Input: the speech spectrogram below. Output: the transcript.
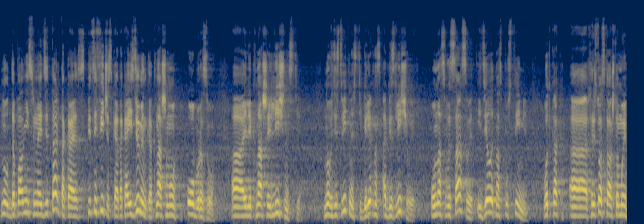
ну, дополнительная деталь, такая специфическая, такая изюминка к нашему образу или к нашей личности. Но в действительности грех нас обезличивает – он нас высасывает и делает нас пустыми. Вот как э, Христос сказал, что мы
